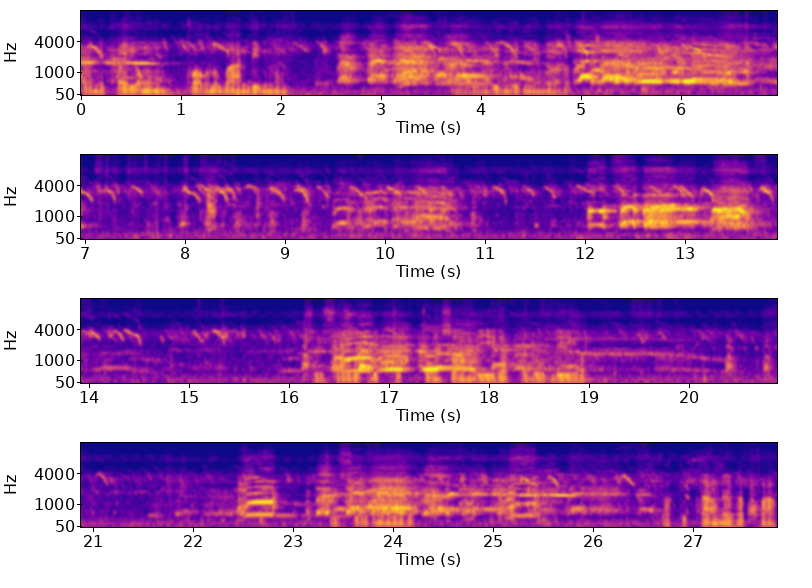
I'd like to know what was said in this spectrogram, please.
ตอนนี้ป ล่อยลงของอนุบาลดินนะครับดินดินดินอย่างนั้ครับสวยๆลึกๆครับโครงสร้างดีครับกระดูกดีครับสวยๆทั้งนั้นครับฝากติดตามด้วยครับฝาก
